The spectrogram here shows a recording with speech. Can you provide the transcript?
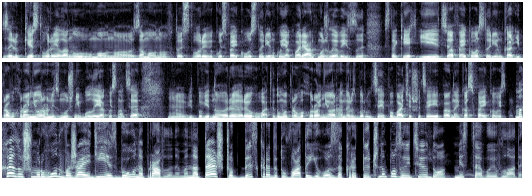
залюбки створила. Ну, умовно, замовно, хтось створив якусь фейкову сторінку, як варіант можливий з, з таких. І ця фейкова сторінка, і правоохоронні органи змушені були якось на це відповідно реагувати. Думаю, правоохоронні органи розберуться і побачать, що це є певна якась фейковість. Михайло Шморгун вважає дії СБУ направленими на те, щоб дискредитувати його за критичну позицію до місцевої влади.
